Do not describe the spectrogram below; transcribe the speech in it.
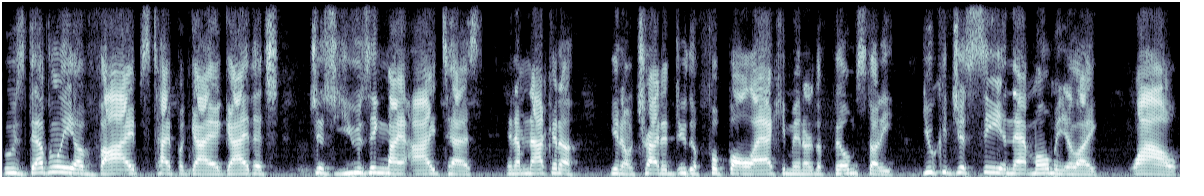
who's definitely a vibes type of guy, a guy that's just using my eye test, and I'm not gonna, you know, try to do the football acumen or the film study. You could just see in that moment, you're like, wow,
